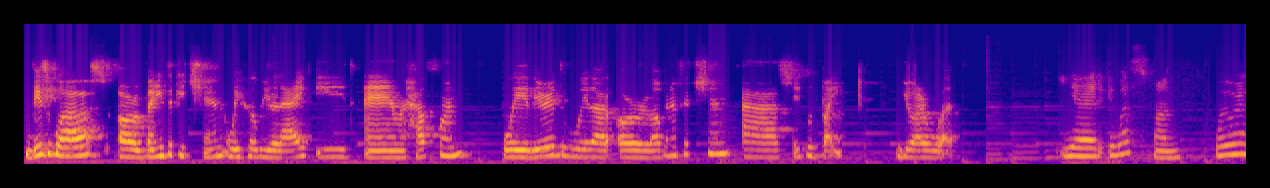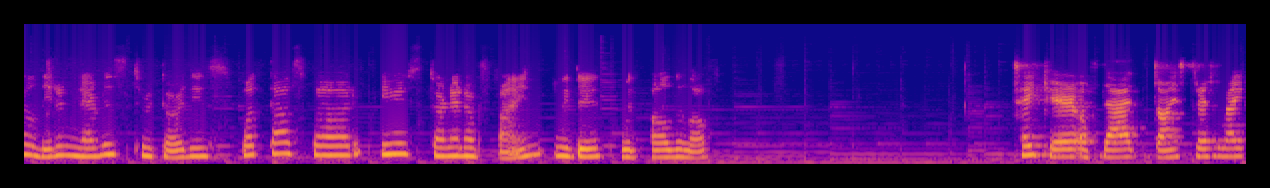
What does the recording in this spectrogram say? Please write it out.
This was our Benito Kitchen. We hope you like it and have fun. We did it with our love and affection. Uh, say goodbye. You are what? Yeah, it was fun. We were a little nervous to record this podcast, but it turned out fine. We did with all the love. Take care of that. Don't stress like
